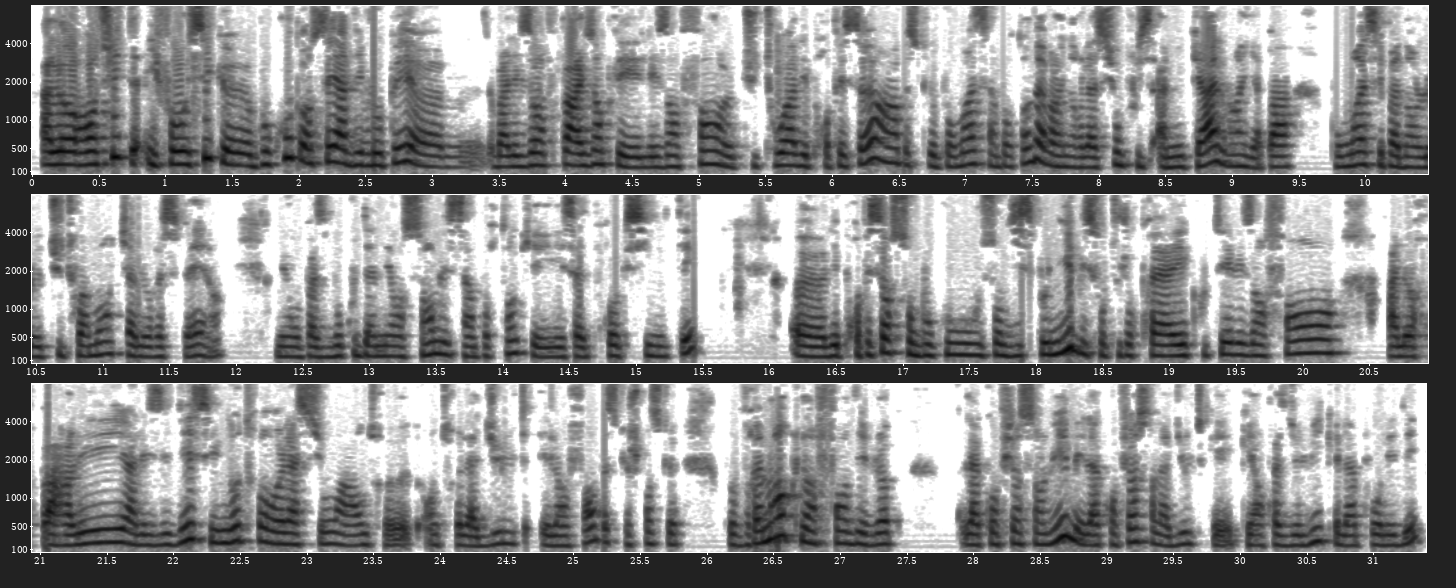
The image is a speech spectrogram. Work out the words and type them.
Alors ensuite, il faut aussi que beaucoup penser à développer, euh, bah, par exemple, les, enfants euh, tutoient les professeurs, hein, parce que pour moi c'est important d'avoir une relation plus amicale. Hein. il y a pas, pour moi c'est pas dans le tutoiement qu'il y a le respect, hein. mais on passe beaucoup d'années ensemble et c'est important qu'il y ait cette proximité. Euh, les professeurs sont beaucoup sont disponibles, ils sont toujours prêts à écouter les enfants, à leur parler, à les aider. C'est une autre relation hein, entre entre l'adulte et l'enfant parce que je pense que faut vraiment que l'enfant développe la confiance en lui, mais la confiance en l'adulte qui, est, en face de lui, qui est là pour l'aider.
